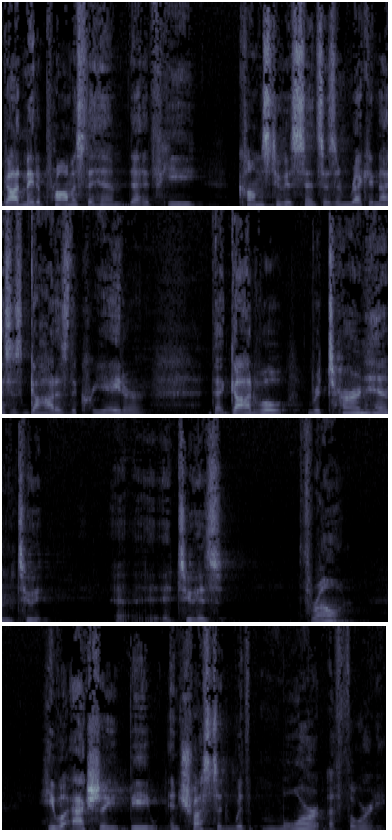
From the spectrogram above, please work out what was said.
God made a promise to him that if he comes to his senses and recognizes God as the creator, that God will return him to, uh, to his throne. He will actually be entrusted with more authority.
